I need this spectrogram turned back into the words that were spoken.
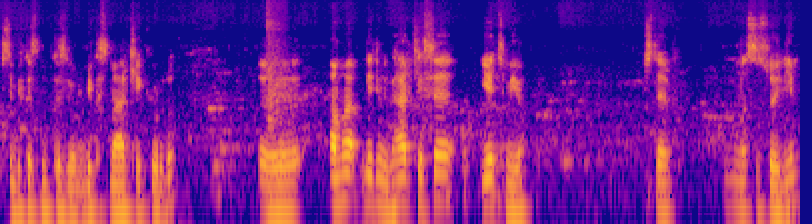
İşte bir kısmı kız yurdu, bir kısmı erkek yurdu. Ee, ama dediğim gibi herkese yetmiyor. İşte nasıl söyleyeyim?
